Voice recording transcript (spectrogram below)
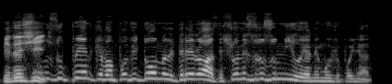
Підождіть. Причину зупинки вам повідомили три рази. Що не зрозуміло, я не можу поняти.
